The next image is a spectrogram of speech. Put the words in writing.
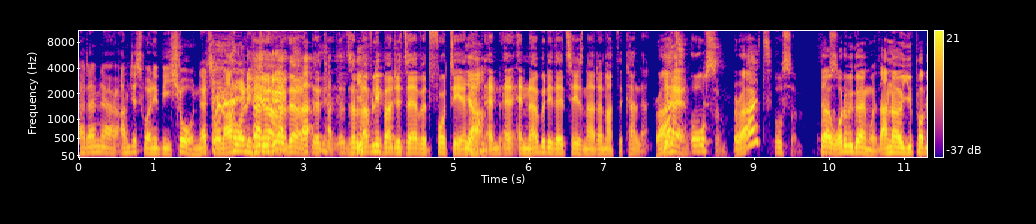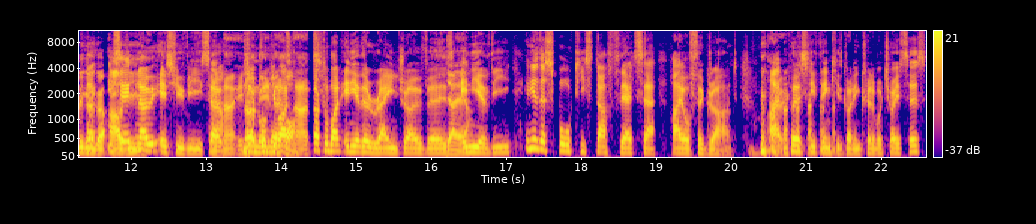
I don't know. I'm just want to be Sean. That's all I want to do. Yeah, no, it's a lovely budget to have at 40 and, Yeah. and, and, and nobody that says, no, I don't like the color. Right? That's awesome. Right? Awesome. So what are we going with? I know you're probably going to go he Audi. said no SUV, so Yeah. No, not it's not talking about car. not talking about any of the Range Rovers, Yeah, yeah. any of the any of the sporty stuff that's uh, high off the ground. I personally think he's got incredible choices.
